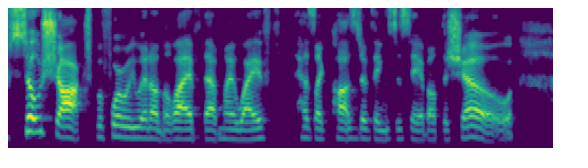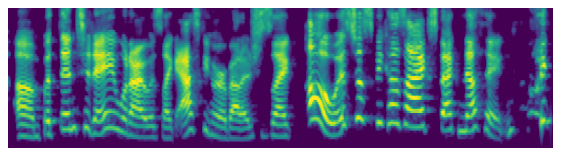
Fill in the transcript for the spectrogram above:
so shocked before we went on the live that my wife has like positive things to say about the show um, but then today, when I was like asking her about it, she's like, "Oh, it's just because I expect nothing. like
